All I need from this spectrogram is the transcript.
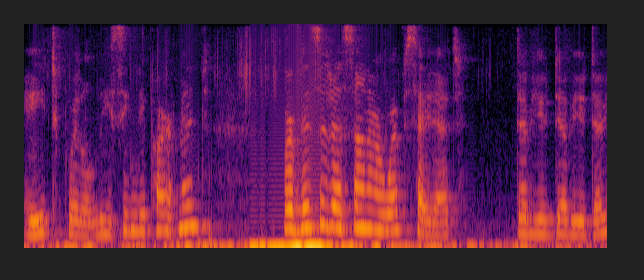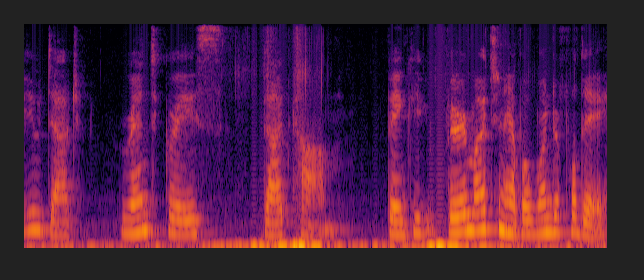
8 for the leasing department or visit us on our website at www.rentgrace.com. Thank you very much and have a wonderful day.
